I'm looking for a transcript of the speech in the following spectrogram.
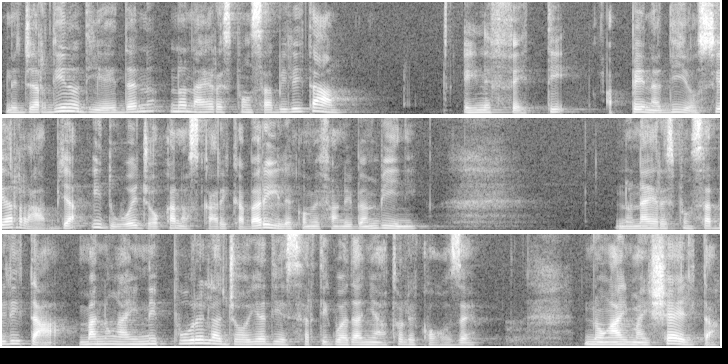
Nel giardino di Eden non hai responsabilità e in effetti appena Dio si arrabbia, i due giocano a scaricabarile come fanno i bambini. Non hai responsabilità, ma non hai neppure la gioia di esserti guadagnato le cose. Non hai mai scelta,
